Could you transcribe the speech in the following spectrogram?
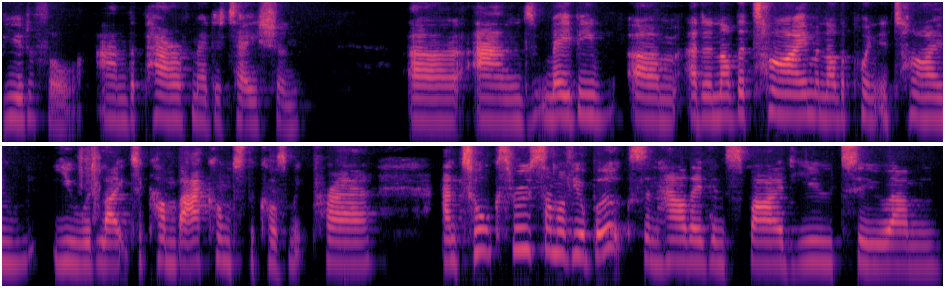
Beautiful. And the power of meditation. Uh, and maybe um, at another time, another point in time, you would like to come back onto the cosmic prayer and talk through some of your books and how they've inspired you to um,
